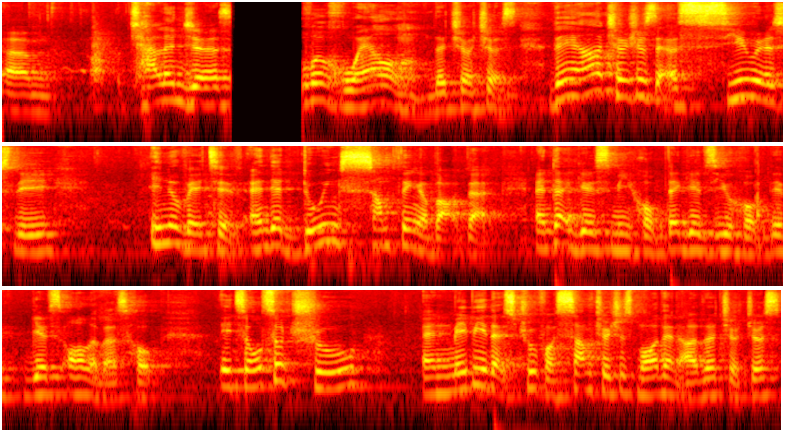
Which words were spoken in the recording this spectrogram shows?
um, challenges overwhelm the churches. There are churches that are seriously innovative and they're doing something about that. And that gives me hope. That gives you hope. That gives all of us hope. It's also true and maybe that's true for some churches more than other churches,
